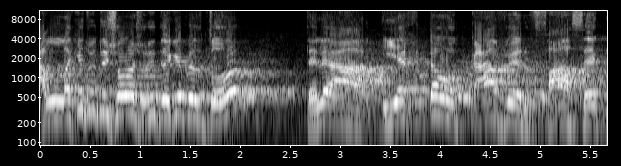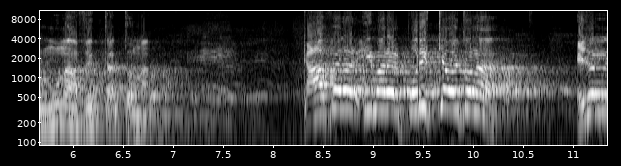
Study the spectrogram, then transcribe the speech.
আল্লাহকে যদি সরাসরি দেখে ফেলতো, তাহলে আর একটাও কাফের ফাঁস এক মুনাফিক থাকতো না। কাফের আর ইমানের পরীক্ষা হইতো না। এজন্য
